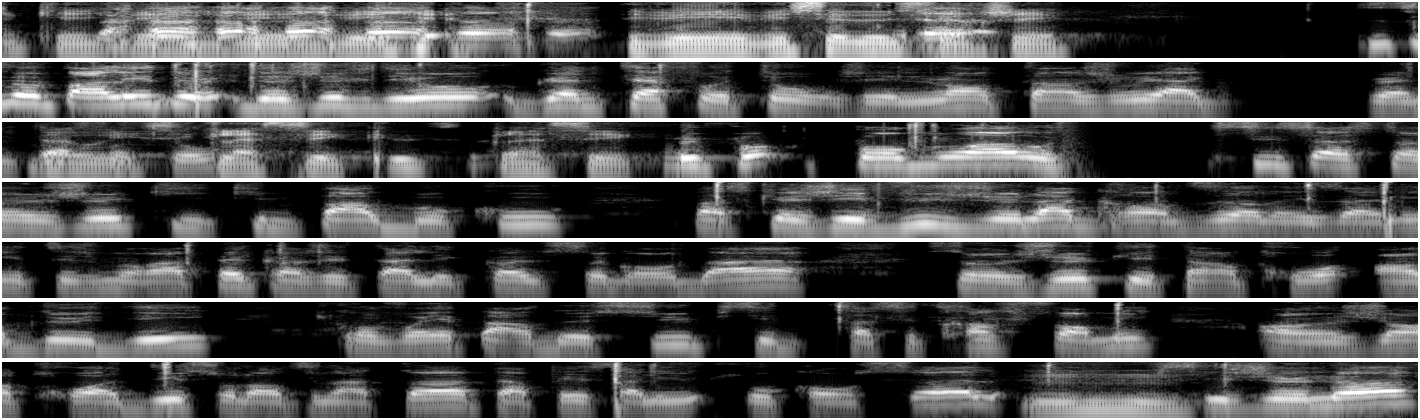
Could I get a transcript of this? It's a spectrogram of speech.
Ok, je vais, essayer de le chercher. Si tu veux parler de, de jeux vidéo, Grand Theft Auto. J'ai longtemps joué à Grand Ben Theft oui, c'est Auto. classique. Classique. Oui, pour, pour moi aussi, ça, c'est un jeu qui, qui me parle beaucoup parce que j'ai vu ce jeu-là grandir dans les années. Tu sais, je me rappelle quand j'étais à l'école secondaire, c'est un jeu qui était en, 3, en 2D, puis qu'on voyait par-dessus, puis ça s'est transformé en un jeu en 3D sur l'ordinateur, puis après, ça allait aux consoles. Mhm. Ces jeux-là,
